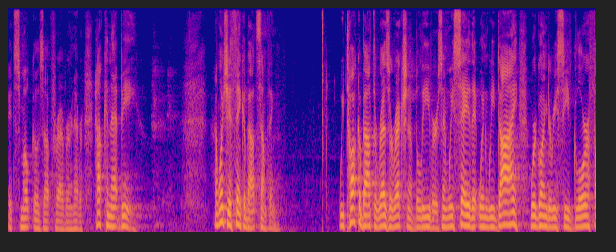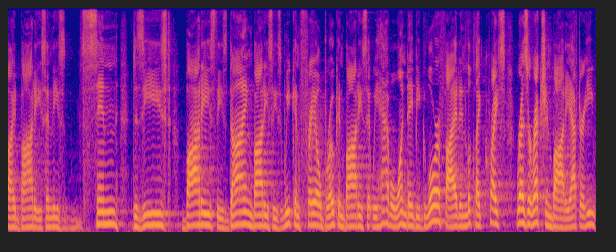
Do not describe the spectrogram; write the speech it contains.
Its smoke goes up forever and ever. How can that be? I want you to think about something. We talk about the resurrection of believers, and we say that when we die, we're going to receive glorified bodies, and these sin diseased bodies, these dying bodies, these weak and frail, broken bodies that we have will one day be glorified and look like Christ's resurrection body after he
